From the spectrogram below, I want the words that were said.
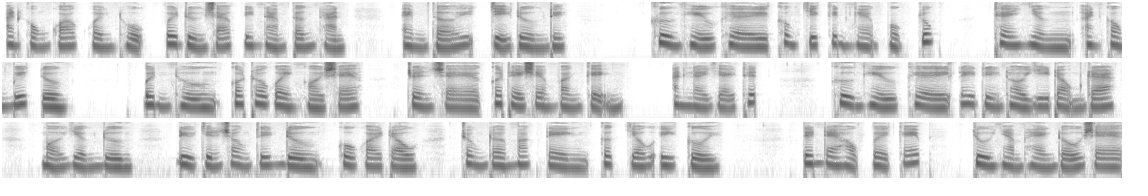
anh không quá quen thuộc với đường xá phía Nam tân Thành. Em tới chỉ đường đi. Khương Hiểu Khề không chỉ kinh ngạc một chút, thế nhưng anh không biết đường. Bình thường có thói quen ngồi xe, trên xe có thể xem văn kiện. Anh lại giải thích. Khương Hiểu Khề lấy điện thoại di động ra, mở dẫn đường, điều chỉnh xong tuyến đường, cô quay đầu, trong đôi mắt đèn cất dấu ý cười. Đến đại học về kép, chu nhầm hàng đổ xe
